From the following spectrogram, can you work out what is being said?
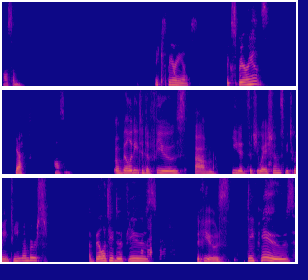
Awesome. Experience. Experience? Yes. Awesome. Ability to diffuse um, heated situations between team members. Ability to diffuse. Diffuse. Diffuse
